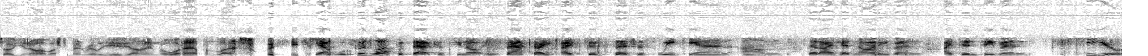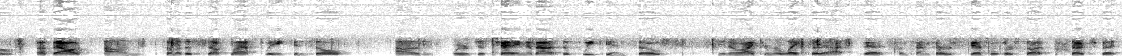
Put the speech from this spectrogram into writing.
So you know, it must have been really easy. I don't even know what happened last week. yeah. Well, good luck with that because you know, in fact, I I just said this weekend um, that I had not even I didn't even hear about um, some of the stuff last week until um, we were just chatting about it this weekend. So, you know, I can relate to that. That sometimes our schedules are su- such, but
